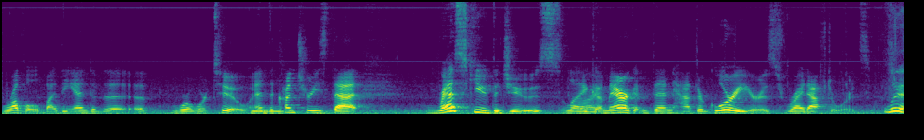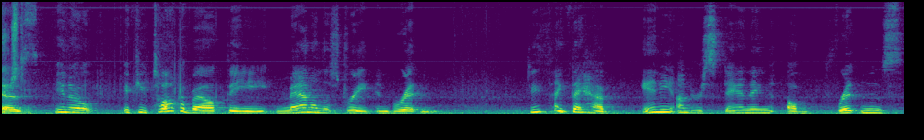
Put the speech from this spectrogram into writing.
rubble by the end of the of World War II, mm-hmm. and the mm-hmm. countries that rescued the Jews, like right. America, then had their glory years right afterwards. Liz, you know, if you talk about the man on the street in Britain, do you think they have any understanding of Britain's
